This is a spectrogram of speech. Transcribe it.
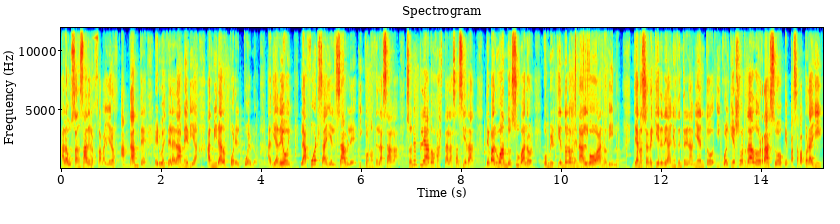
a la usanza de los caballeros andantes, héroes de la Edad Media, admirados por el pueblo. A día de hoy, la fuerza y el sable, iconos de la saga, son empleados hasta la saciedad, devaluando su valor, convirtiéndolos en algo anodino. Ya no se requiere de años de entrenamiento y cualquier soldado raso que pasaba por allí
